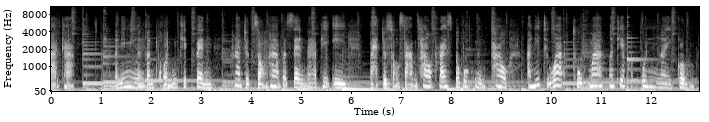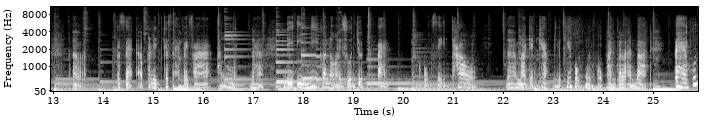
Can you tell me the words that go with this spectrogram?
าดค่ะ ตอนนี้มีเงินปันผลคิดเป็น 5.25%นะคะ PE 8.23 เท่า Price per book 1 เท่า อันนี้ถือว่าถูกมากเมื่อเทียบกับหุ้นในกลุ่มกระแสผลิตกระแสไฟฟ้าทั้งหมดนะคะ DE นี่ก็น้อย 0.864 เท่านะะ Market Cap อยู่ที่ 66,000 กว่าล้านบาท แต่หุ้น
